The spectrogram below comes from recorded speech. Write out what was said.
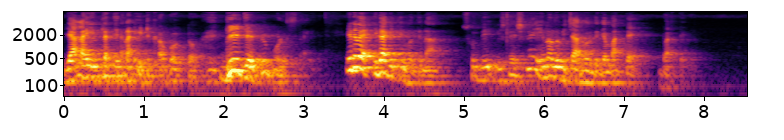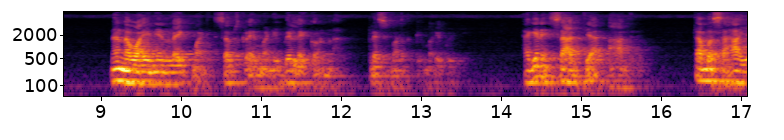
ಎಲ್ಲ ಇಂಥ ಜನ ಇಟ್ಕೊಬಿಟ್ಟು ಬಿ ಜೆ ಪಿ ಮುಳಿಸ್ತಾ ಇದೆ. ಇದುವೇ ಇದಾಗಿತ್ತು ಇವತ್ತಿನ ಸುದ್ದಿ ವಿಶ್ಲೇಷಣೆ. ಇನ್ನೊಂದು ವಿಚಾರದೊಂದಿಗೆ ಮತ್ತೆ ಬರ್ತೇನೆ. ನನ್ನ ವಾಹಿನಿಯನ್ನು ಲೈಕ್ ಮಾಡಿ, ಸಬ್ಸ್ಕ್ರೈಬ್ ಮಾಡಿ, ಬೆಲ್ ಐಕಾನನ್ನು ಪ್ರೆಸ್ ಮಾಡೋದಕ್ಕೆ ಮರಿಬೇಡಿ. ಹಾಗೆಯೇ ಸಾಧ್ಯ ಆದರೆ ತಮ್ಮ ಸಹಾಯ,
